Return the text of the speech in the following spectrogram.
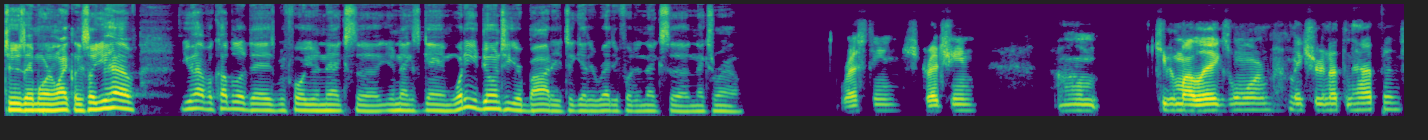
Tuesday more than likely. So you have you have a couple of days before your next uh, your next game. What are you doing to your body to get it ready for the next uh, next round? Resting, stretching, um, keeping my legs warm, make sure nothing happens,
